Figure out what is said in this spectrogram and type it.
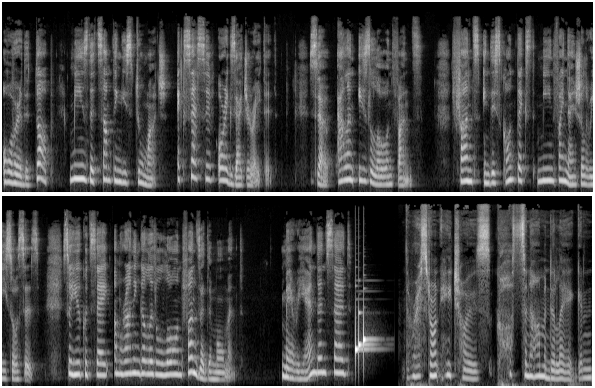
Over the top means that something is too much, excessive, or exaggerated. So, Alan is low on funds. Funds in this context mean financial resources. So you could say, I'm running a little low on funds at the moment. Mary Marianne then said, The restaurant he chose costs an arm and a leg, and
